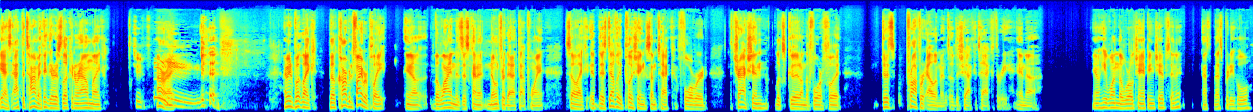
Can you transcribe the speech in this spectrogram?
yes at the time i think they were just looking around like all right Hmm. I mean, but like the carbon fiber plate, you know, the line is just kind of known for that at that point. So like, it, there's definitely pushing some tech forward. The traction looks good on the forefoot. There's proper elements of the Shaq Attack three, and uh, you know, he won the world championships in it. That's that's pretty cool.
